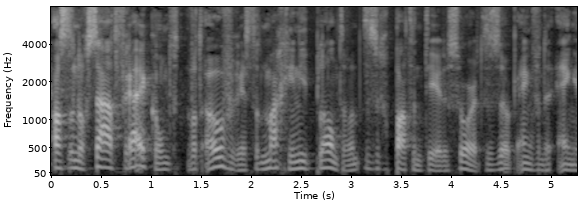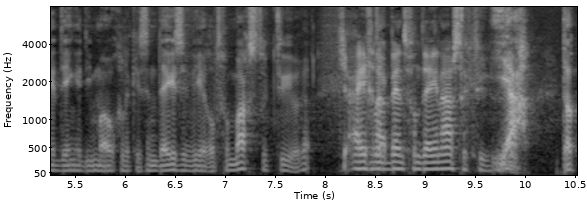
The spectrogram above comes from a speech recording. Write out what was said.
als er nog zaad vrijkomt, wat over is, dat mag je niet planten. Want het is een gepatenteerde soort. Dat is ook een van de enge dingen die mogelijk is in deze wereld van machtsstructuren. Dat je eigenaar bent van DNA-structuur. Ja, dat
